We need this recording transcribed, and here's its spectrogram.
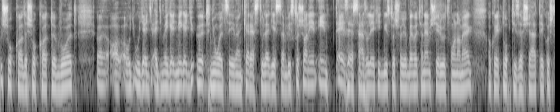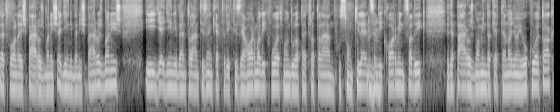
sokkal, de sokkal több volt. Úgy, úgy egy, egy, még egy, még egy 5-8 éven keresztül egészen biztosan. Én, én ezer százalékig biztos vagyok benne, hogyha nem sérült volna meg, akkor egy top 10-es játékos lett volna, és párosban is, egyéniben is, párosban is. Így egyéniben talán 12 13 volt, Mandula Petra talán 29 uh-huh. 30 de párosban mind a ketten nagyon jók voltak,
